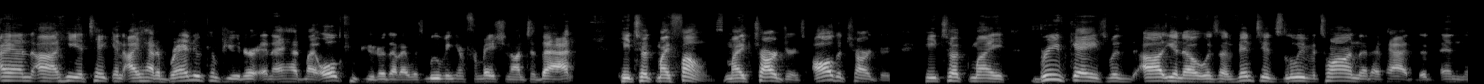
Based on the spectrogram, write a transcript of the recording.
And uh, he had taken, I had a brand new computer and I had my old computer that I was moving information onto that. He took my phones, my chargers, all the chargers. He took my briefcase with, uh, you know, it was a vintage Louis Vuitton that I've had, and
